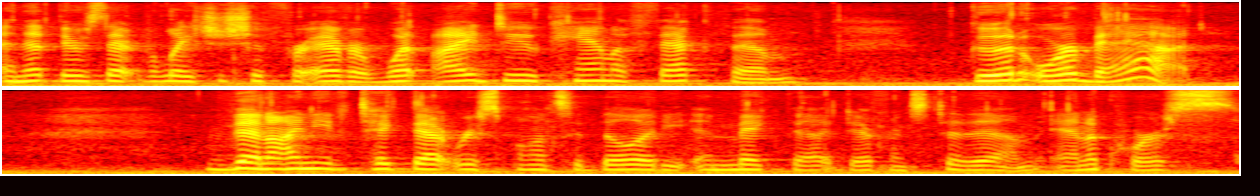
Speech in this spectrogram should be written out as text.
and that there's that relationship forever, what I do can affect them, good or bad, then I need to take that responsibility and make that difference to them. And of course,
